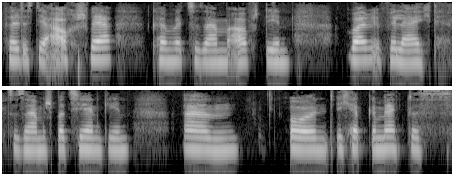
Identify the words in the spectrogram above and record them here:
fällt es dir auch schwer? können wir zusammen aufstehen, wollen wir vielleicht zusammen spazieren gehen. Ähm, und ich habe gemerkt, dass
